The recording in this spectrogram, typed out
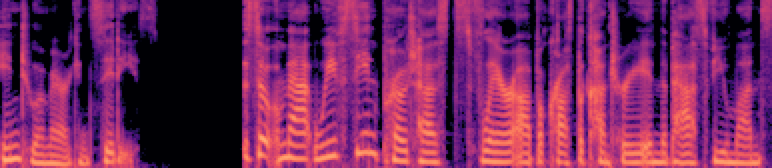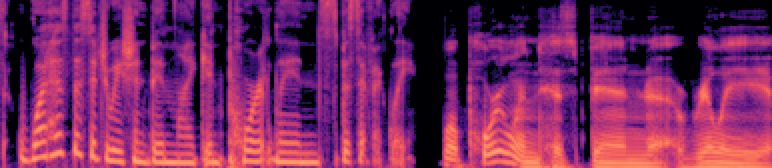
into American cities. So, Matt, we've seen protests flare up across the country in the past few months. What has the situation been like in Portland specifically? Well, Portland has been uh, really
